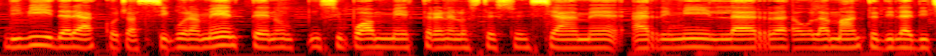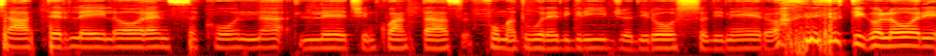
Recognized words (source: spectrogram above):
dividere, ecco, cioè sicuramente non, non si può mettere nello stesso insieme Harry Miller o l'amante di di Lady Chatterley, Lawrence con le 50 sfumature di grigio, di rosso, di nero, di tutti i colori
